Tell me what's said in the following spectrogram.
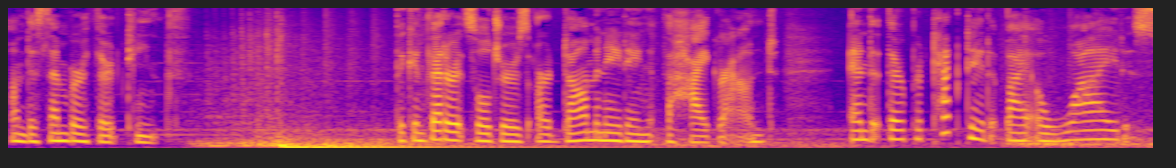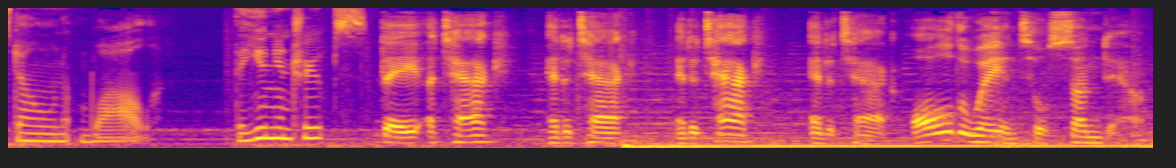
on December 13th the Confederate soldiers are dominating the high ground, and they're protected by a wide stone wall. The Union troops. They attack and attack and attack and attack all the way until sundown.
